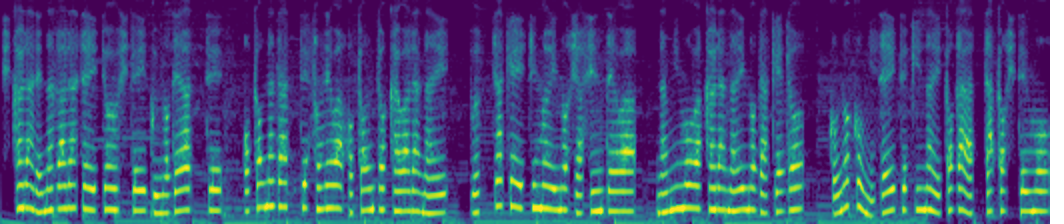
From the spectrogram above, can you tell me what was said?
叱られながら成長していくのであって、大人だってそれはほとんど変わらない。ぶっちゃけ一枚の写真では、何もわからないのだけど、この子に性的な意図があったとしても、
